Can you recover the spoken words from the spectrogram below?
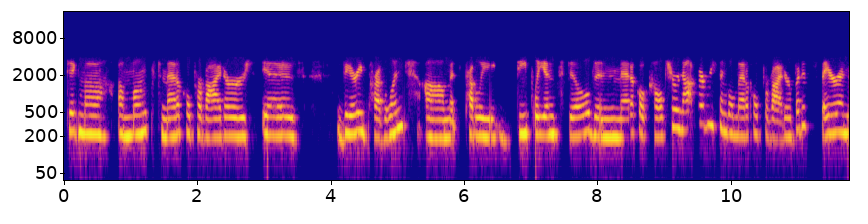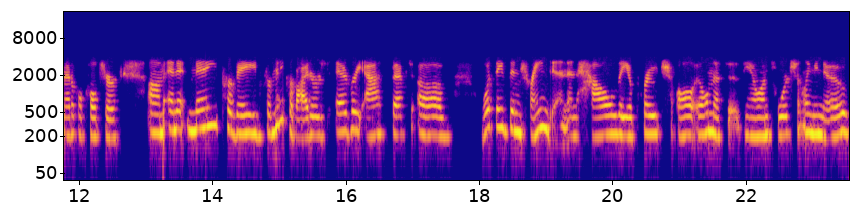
stigma amongst medical providers is very prevalent. Um, it's probably deeply instilled in medical culture, not every single medical provider, but it's there in medical culture. Um, and it may pervade, for many providers, every aspect of what they've been trained in and how they approach all illnesses. You know, unfortunately, we know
